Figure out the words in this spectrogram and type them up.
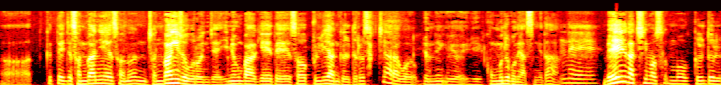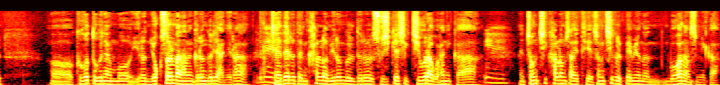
어, 그때 이제 선관위에서는 전방위적으로 이제 이명박에 대해서 불리한 글들을 삭제하라고 명령 공문을 보내왔습니다. 네. 매일 같이 뭐, 서- 뭐 글들 어 그것도 그냥 뭐 이런 욕설만 하는 그런 글이 아니라 네. 제대로 된 칼럼 이런 글들을 수십 개씩 지우라고 하니까 예. 정치 칼럼 사이트에 정치글 빼면은 뭐가 남습니까?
